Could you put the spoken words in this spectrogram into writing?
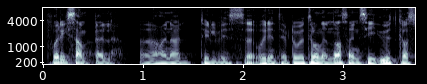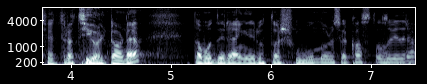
For eksempel, eh, han er tydeligvis orientert over Trondheim, så han sier utkastfelt fra Tyholtårnet. Da må du regne rotasjon når du skal kaste, osv.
